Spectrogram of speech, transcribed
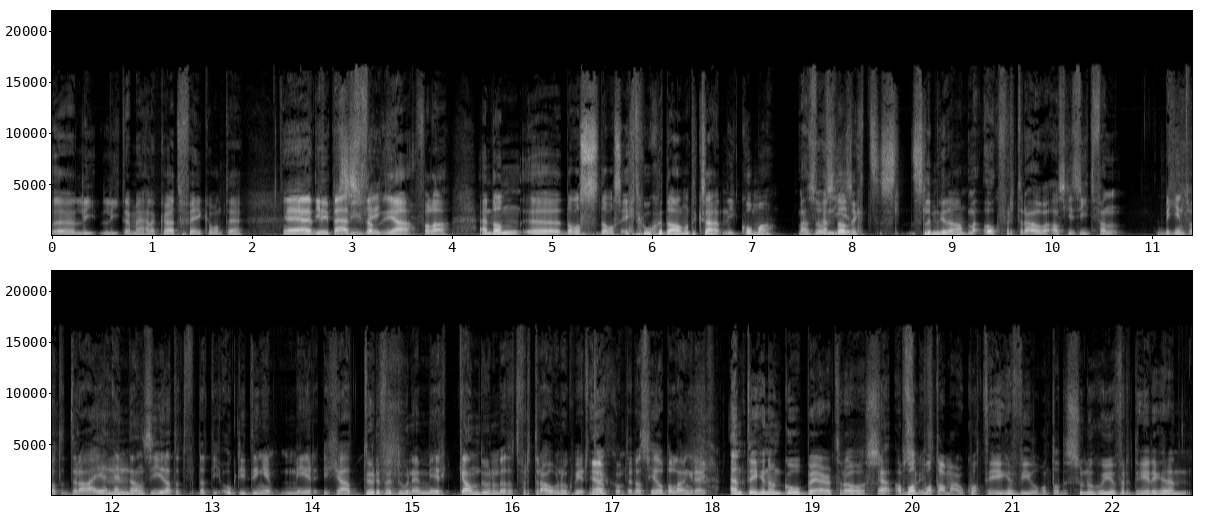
eh, liet, liet hem eigenlijk uitfaken, want hij, Ja, ja hij die deed precies dat. Ja, voilà. En dan, eh, dat, was, dat was echt goed gedaan, want ik zag het niet komen. Maar zo en zie dat je- is echt slim gedaan. Maar ook vertrouwen. Als je ziet van het begint wat te draaien Mm. en dan zie je dat, het, dat hij ook die dingen meer gaat durven doen en meer kan doen, omdat het vertrouwen ook weer Ja. terugkomt. En dat is heel belangrijk. En tegen een Gobert trouwens. Ja, wat, absoluut. wat dat mij ook wat tegenviel, want dat is zo'n goede verdediger. En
